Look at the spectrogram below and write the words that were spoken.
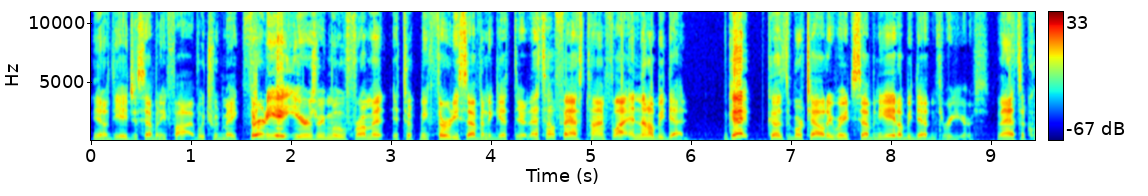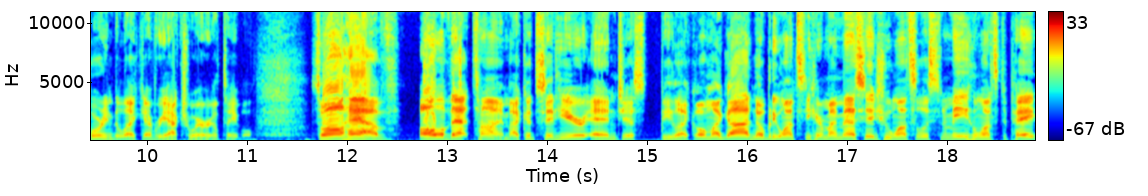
you know, at the age of 75, which would make 38 years removed from it. It took me 37 to get there. That's how fast time flies, and then I'll be dead. Okay? Because the mortality rate's 78, I'll be dead in three years. That's according to like every actuarial table. So I'll have all of that time. I could sit here and just be like, oh my God, nobody wants to hear my message. Who wants to listen to me? Who wants to pay?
